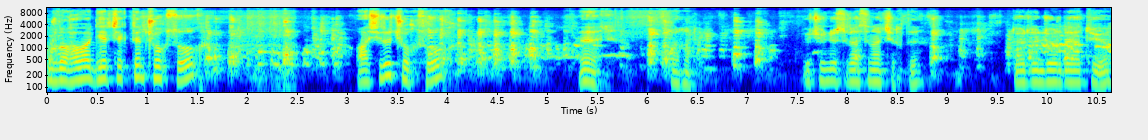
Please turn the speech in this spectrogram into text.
Burada hava gerçekten çok soğuk. Aşırı çok soğuk. Evet. Bakın. Üçüncü sırasına çıktı. Dördüncü orada yatıyor.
